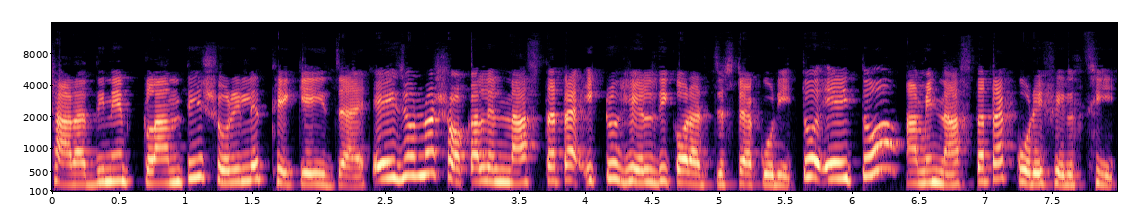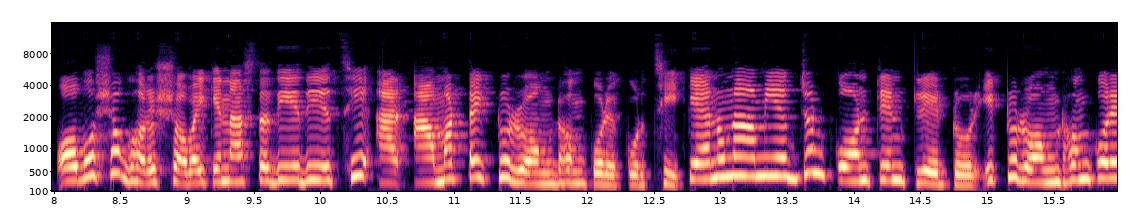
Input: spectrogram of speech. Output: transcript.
সারা দিনের ক্লান্তি শরীরে থেকেই যায়। এই জন্য সকালের নাস্তাটা একটু হেলদি করার চেষ্টা করি। তো এই তো আমি নাস্তাটা করে ফেলছি। অবশ্য ঘরের সবাইকে নাস্তা দিয়ে দিয়েছি আর আমারটা একটু রং ঢং করে করছি। কেননা আমি একজন কন্টেন্ট ক্রিয়েটর একটু রং ঢং করে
